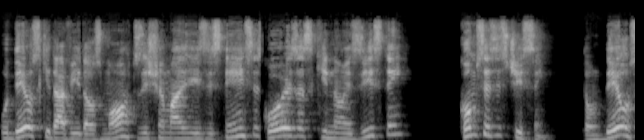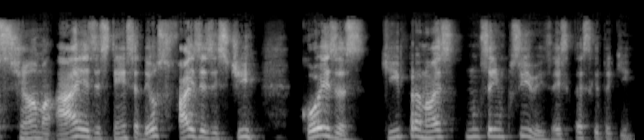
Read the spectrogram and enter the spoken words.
o Deus que dá vida aos mortos e chama a existência coisas que não existem como se existissem. Então Deus chama a existência, Deus faz existir coisas que para nós não seriam possíveis. É isso que está escrito aqui.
